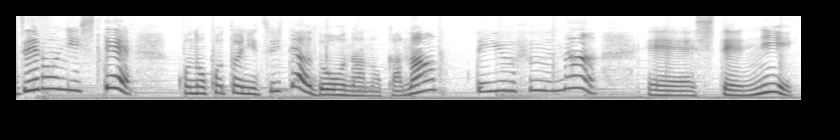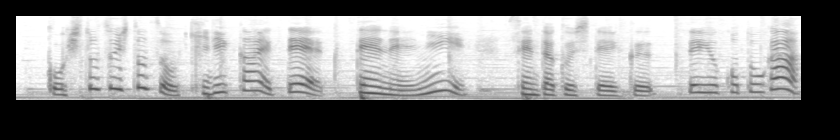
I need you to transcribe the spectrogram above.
ゼロにしてこのことについてはどうなのかなっていう風な、えー、視点にこう一つ一つを切り替えて丁寧に選択していくっていうことが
